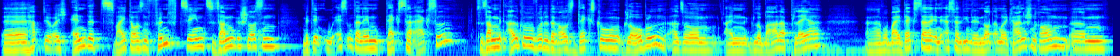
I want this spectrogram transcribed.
äh, habt ihr euch Ende 2015 zusammengeschlossen mit dem US-Unternehmen Dexter Axle. Zusammen mit Alco wurde daraus Dexco Global, also ein globaler Player, äh, wobei Dexter in erster Linie den nordamerikanischen Raum ähm,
